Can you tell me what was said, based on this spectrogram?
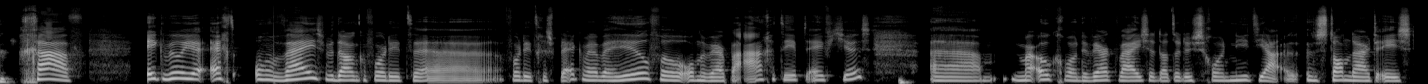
Gaaf. Ik wil je echt onwijs bedanken voor dit, uh, voor dit gesprek. We hebben heel veel onderwerpen aangetipt eventjes. Um, maar ook gewoon de werkwijze dat er dus gewoon niet ja, een standaard is.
